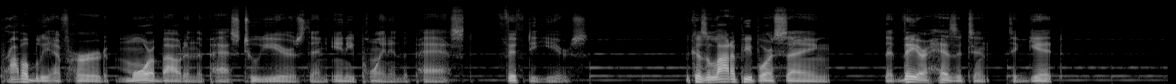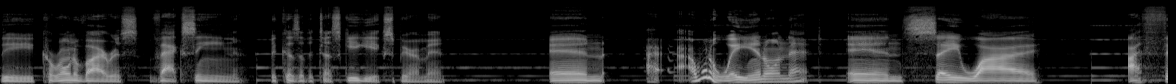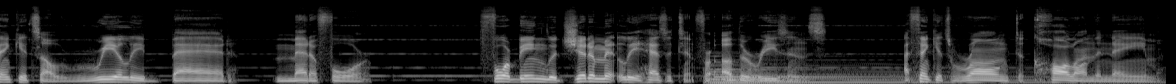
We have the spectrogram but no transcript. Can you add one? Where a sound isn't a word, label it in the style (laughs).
probably have heard more about in the past two years than any point in the past 50 years. Because a lot of people are saying that they are hesitant to get the coronavirus vaccine because of the Tuskegee experiment. And I, I want to weigh in on that and say why I think it's a really bad metaphor for being legitimately hesitant for other reasons, I think it's wrong to call on the name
